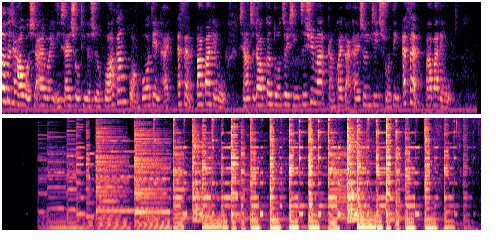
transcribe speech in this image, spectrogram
Hello，大家好，我是艾薇，你现在收听的是华冈广播电台 FM 八八点五。想要知道更多最新资讯吗？赶快打开收音机，锁定 FM 八八点五。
